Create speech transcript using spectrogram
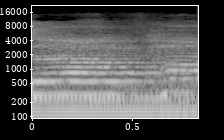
upon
